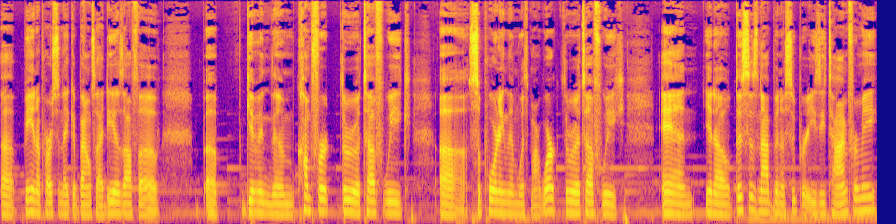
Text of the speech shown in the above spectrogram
uh, being a person they could bounce ideas off of, uh, giving them comfort through a tough week, uh, supporting them with my work through a tough week. And, you know, this has not been a super easy time for me.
